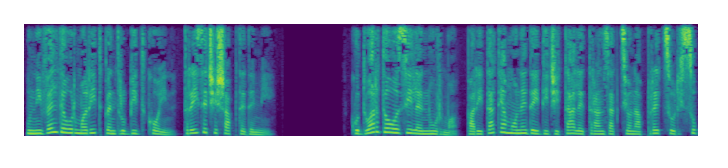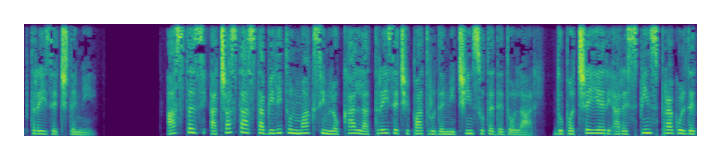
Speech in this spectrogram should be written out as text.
Un nivel de urmărit pentru Bitcoin, 37.000. Cu doar două zile în urmă, paritatea monedei digitale tranzacționa prețuri sub 30.000. Astăzi, aceasta a stabilit un maxim local la 34.500 de dolari, după ce ieri a respins pragul de 35.000,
